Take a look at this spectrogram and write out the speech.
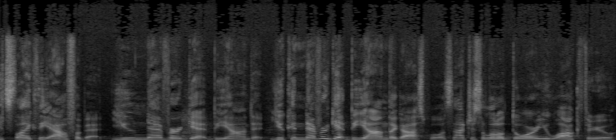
It's like the alphabet. You never get beyond it. You can never get beyond the gospel. It's not just a little door you walk through,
